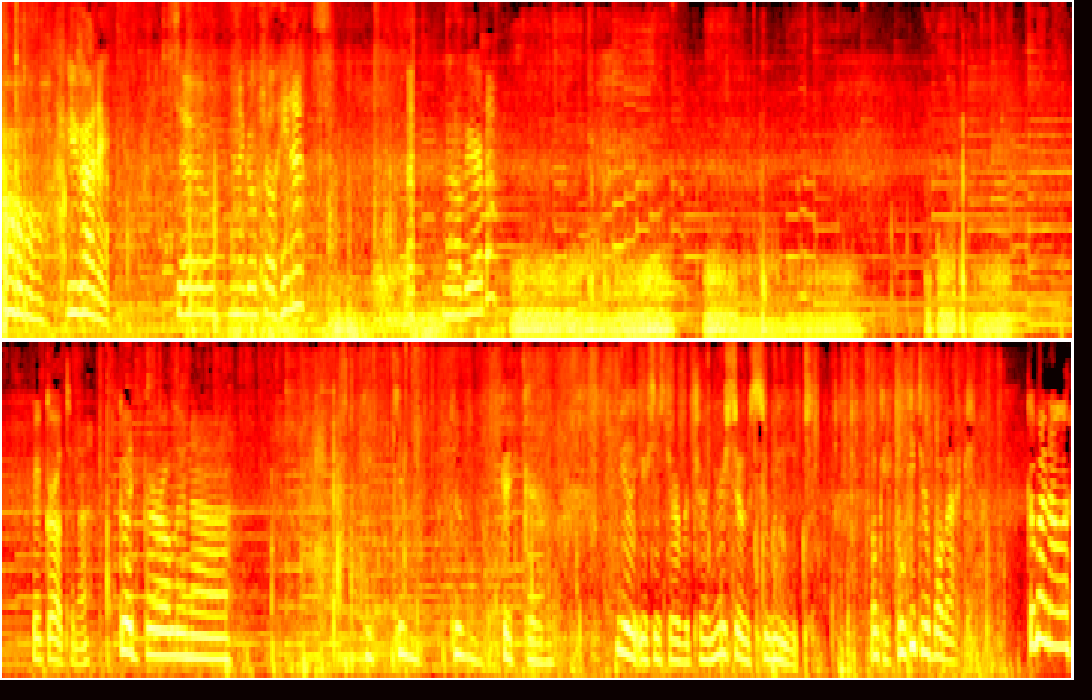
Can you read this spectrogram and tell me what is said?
Oh, you got it. So I'm gonna go fill hay nuts and then I'll be right back. Good girl, Tina. Good girl, Luna. Good, girl. You let your sister have a turn. You're so sweet. Okay, go get your ball back. Come on, Ella.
